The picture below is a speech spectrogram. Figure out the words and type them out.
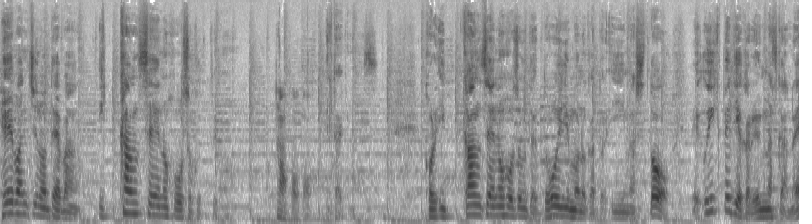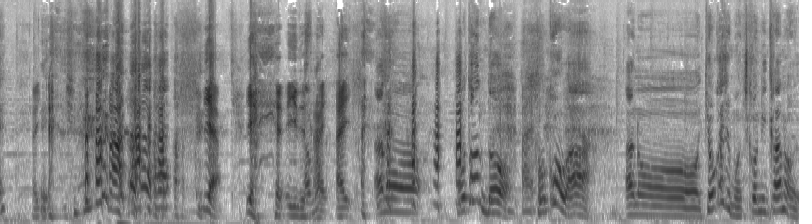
定番中の定番一貫性の法則っていうのをいきたいと思いますこれ一貫性の法則ってどういうものかと言いますとえウィキペディアから読みますからね。うはい。え いやいやいいです。はいはい。あのーほとんどはい。ここはあのー教科書持ち込み可の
